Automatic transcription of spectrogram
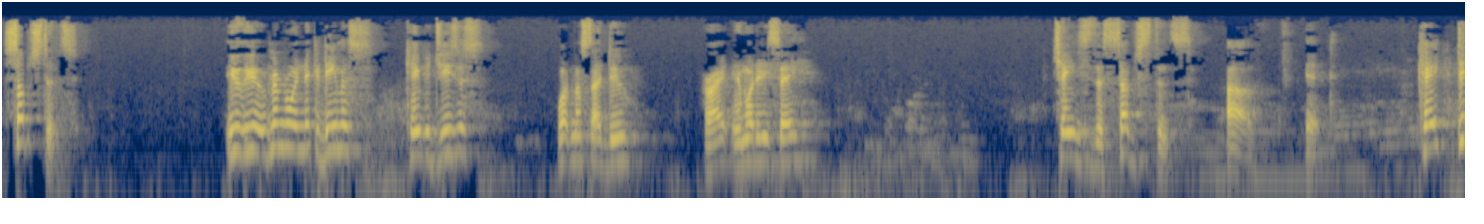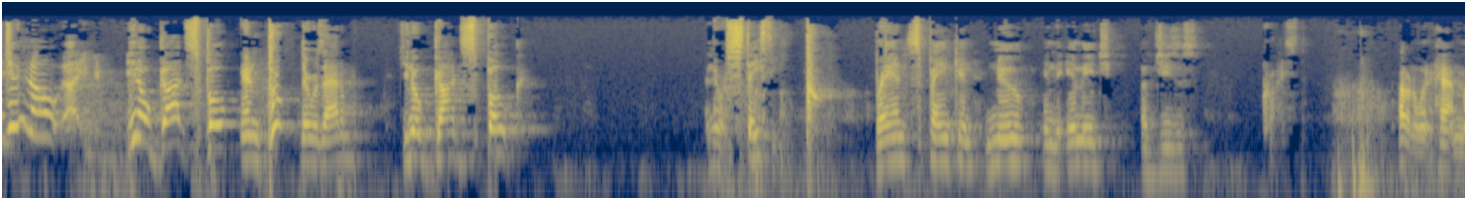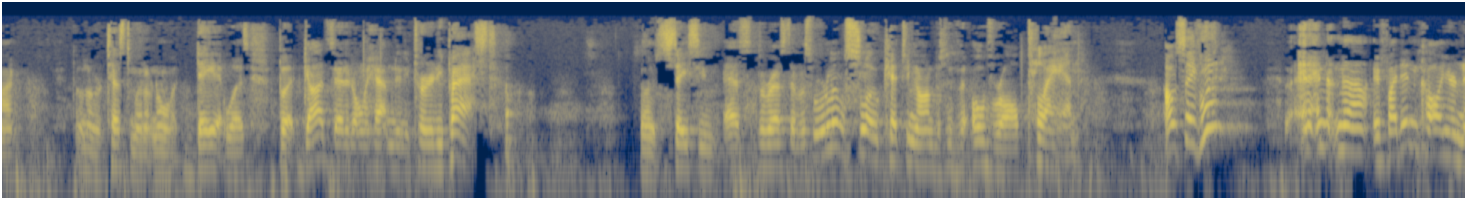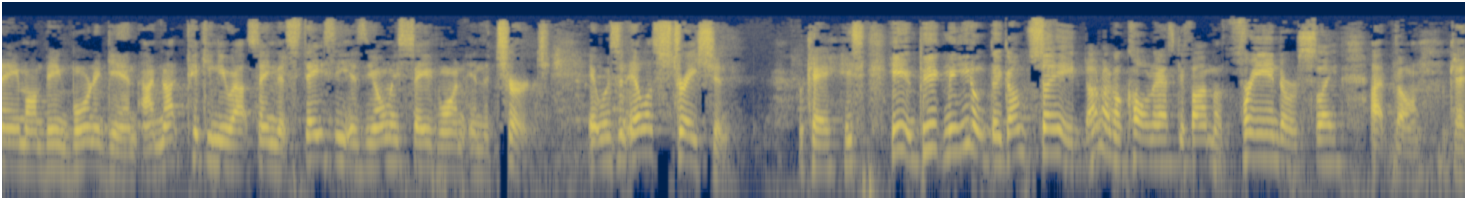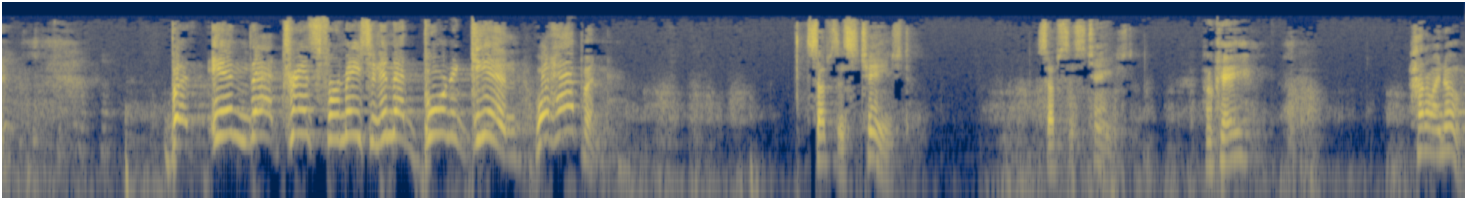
Substance. You, you remember when Nicodemus came to Jesus? What must I do? All right? And what did he say? Change the substance of it. Okay? Did you know, uh, you know, God spoke and poof, there was Adam. Do you know God spoke? And there was Stacy, brand spanking new in the image of Jesus Christ. I don't know when it happened. I don't know her testimony. I don't know what day it was. But God said it only happened in eternity past. So Stacy, as the rest of us, we're a little slow catching on to the overall plan. I was saying, what? And, and, now, if I didn't call your name on being born again, I'm not picking you out saying that Stacy is the only saved one in the church. It was an illustration. Okay, He's, he didn't pick me. He don't think I'm saved. I'm not going to call and ask if I'm a friend or a slave. I don't. Okay. But in that transformation, in that born again, what happened? Substance changed. Substance changed. Okay? How do I know?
